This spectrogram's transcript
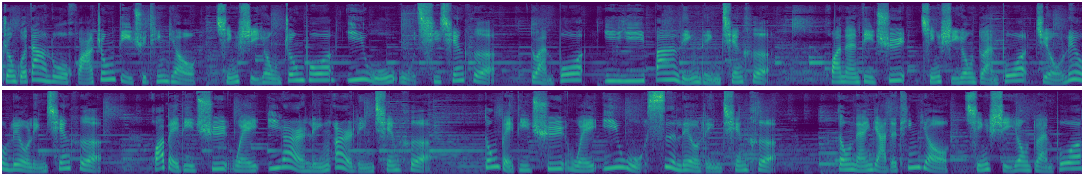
中国大陆华中地区听友，请使用中波一五五七千赫，短波一一八零零千赫；华南地区请使用短波九六六零千赫，华北地区为一二零二零千赫。东北地区为一五四六零千赫，东南亚的听友请使用短波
